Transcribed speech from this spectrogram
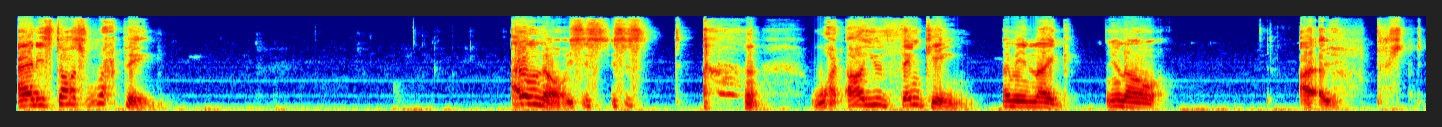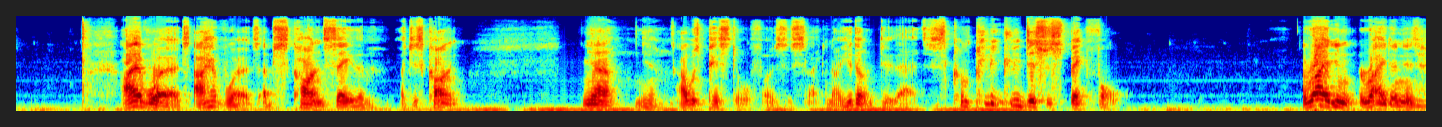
and he starts rapping. I don't know. It's just, it's just, what are you thinking? I mean, like, you know, I, I have words. I have words. I just can't say them. I just can't. Yeah, yeah. I was pissed off. I was just like, no, you don't do that. It's completely disrespectful. Right in, right in his,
